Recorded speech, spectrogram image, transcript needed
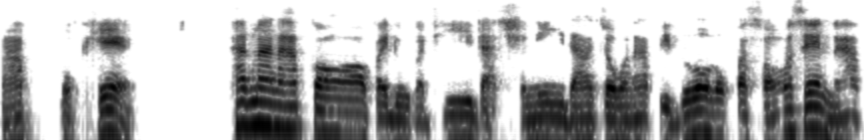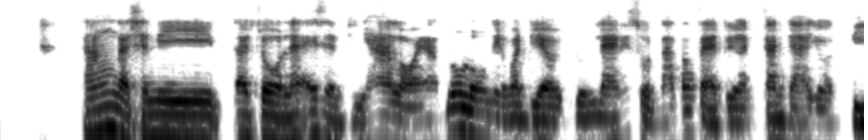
ครับโอเคถัดมานะครับก็ไปดูกันที่ดัชนีดาวโจนส์นะครับปิดร่วงลงกว่า2%นะครับ ทั้งดัชนีดาวโจนส์และ S&P 500ครับร่วงลงในวันเดียวรุนแรงที่สุดนะตั้งแต่เดือนกันยายนปี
